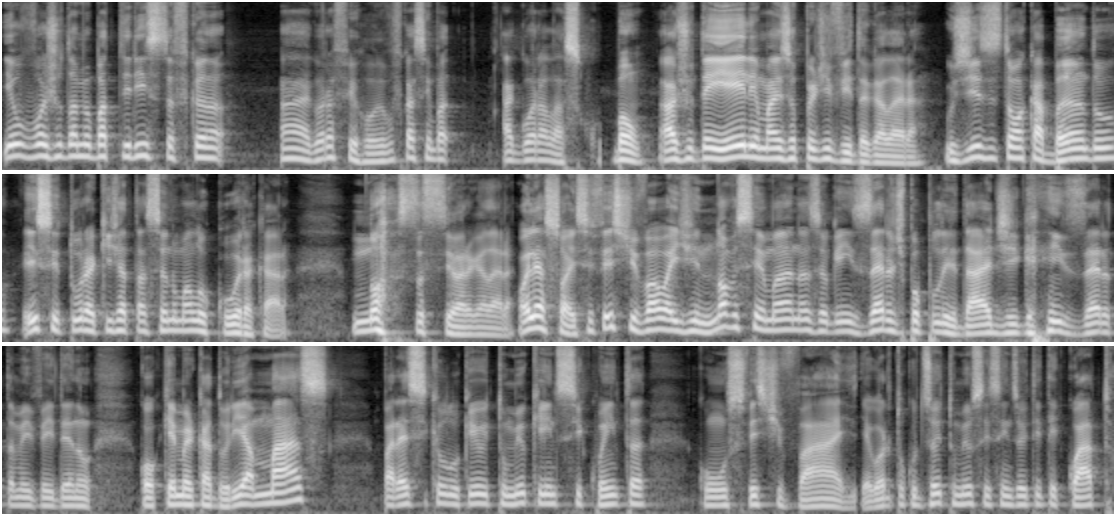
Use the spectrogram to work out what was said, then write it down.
Eu vou ajudar meu baterista ficando. Ah, agora ferrou. Eu vou ficar sem. Ba agora lascou. Bom, ajudei ele, mas eu perdi vida, galera. Os dias estão acabando. Esse tour aqui já tá sendo uma loucura, cara. Nossa senhora, galera. Olha só, esse festival aí de nove semanas eu ganhei zero de popularidade, ganhei zero também vendendo qualquer mercadoria, mas parece que eu luquei 8.550 com os festivais. E agora eu tô com 18.684.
